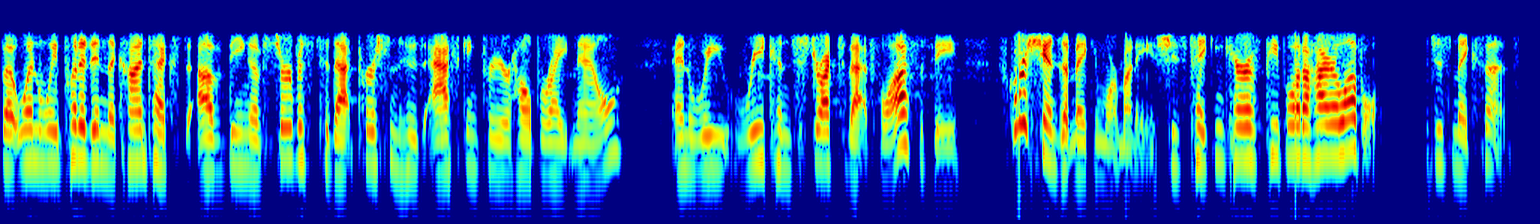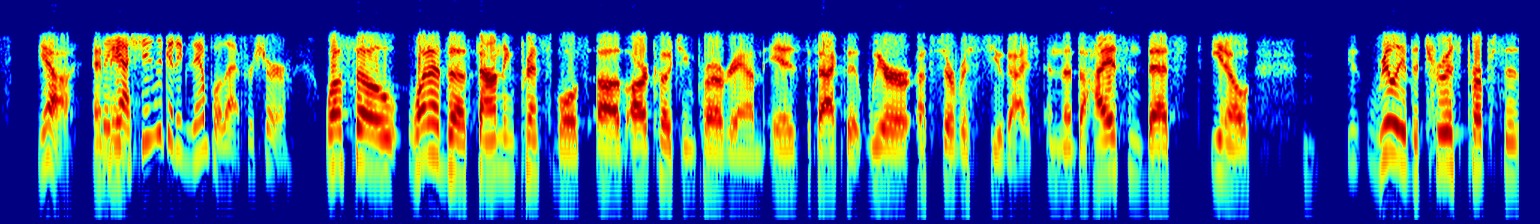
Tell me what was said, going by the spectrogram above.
But when we put it in the context of being of service to that person who's asking for your help right now, and we reconstruct that philosophy, of course she ends up making more money. She's taking care of people at a higher level. It just makes sense. yeah I so mean, yeah, she's a good example of that for sure. Well, so one of the founding principles of our coaching program is the fact that we're of service to you guys, and that the highest and best, you know, really the truest purposes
